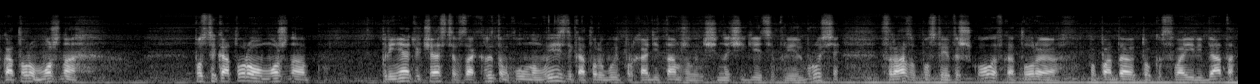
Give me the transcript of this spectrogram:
в котором можно, после которого можно принять участие в закрытом клубном выезде, который будет проходить там же, на Чигете при Эльбрусе, сразу после этой школы, в которую попадают только свои ребята.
